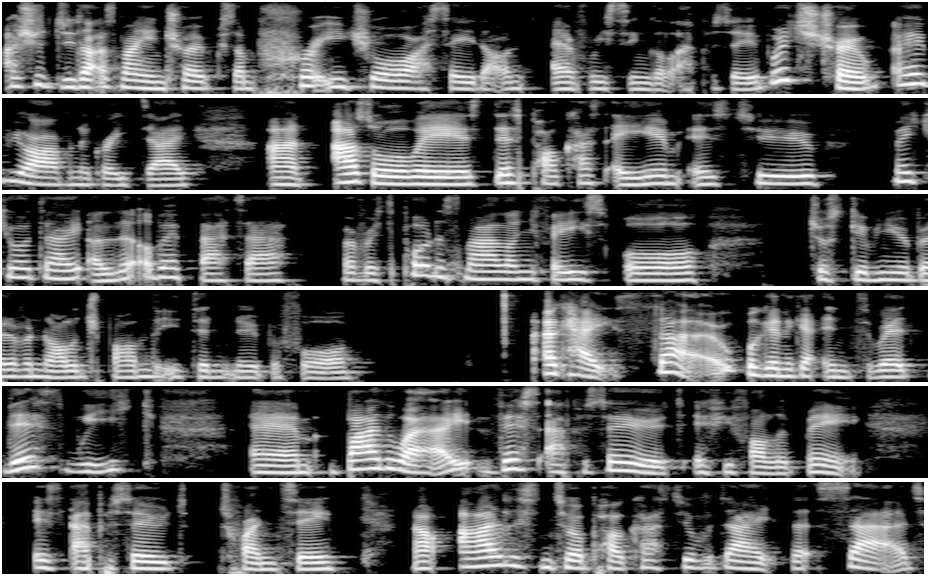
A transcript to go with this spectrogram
I should do that as my intro because I'm pretty sure I say that on every single episode, but it's true. I hope you're having a great day. And as always, this podcast aim is to make your day a little bit better, whether it's putting a smile on your face or just giving you a bit of a knowledge bomb that you didn't know before. Okay, so we're going to get into it. This week, um, by the way, this episode, if you followed me, is episode 20. Now, I listened to a podcast the other day that said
